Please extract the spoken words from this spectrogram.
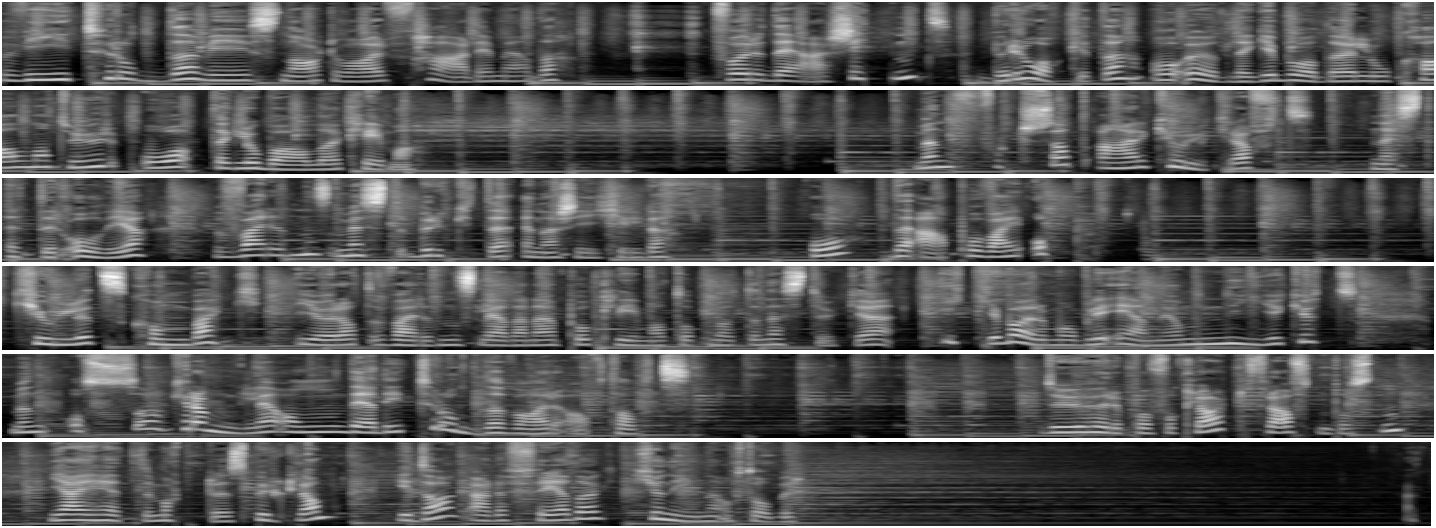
Vi trodde vi snart var ferdig med det. For det er skittent, bråkete og ødelegger både lokal natur og det globale klimaet. Men fortsatt er kullkraft, nest etter olje, verdens mest brukte energikilde. Og det er på vei opp. Kullets comeback gjør at verdenslederne på klimatoppmøtet neste uke ikke bare må bli enige om nye kutt, men også krangle om det de trodde var avtalt. Du hører på Forklart fra Aftenposten. Jeg heter Marte Spurkland. I dag er det fredag 29. oktober.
